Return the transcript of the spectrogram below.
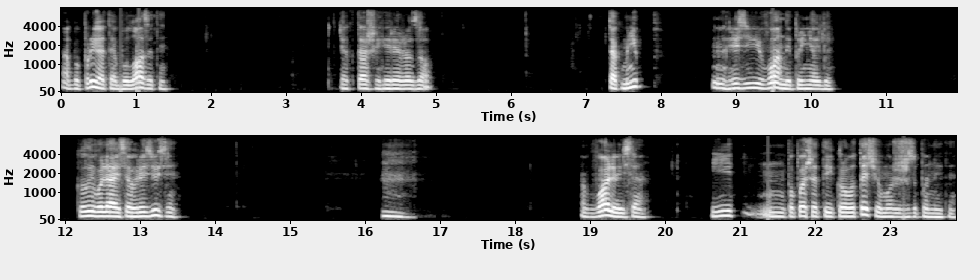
Або пригати, або лазити. Як та ж гірерозав. Так, мені грязьові ванни прийняти би. Коли валяюся в грязюсі. Обвалююся. І, по-перше, ти кровотечу можеш зупинити.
